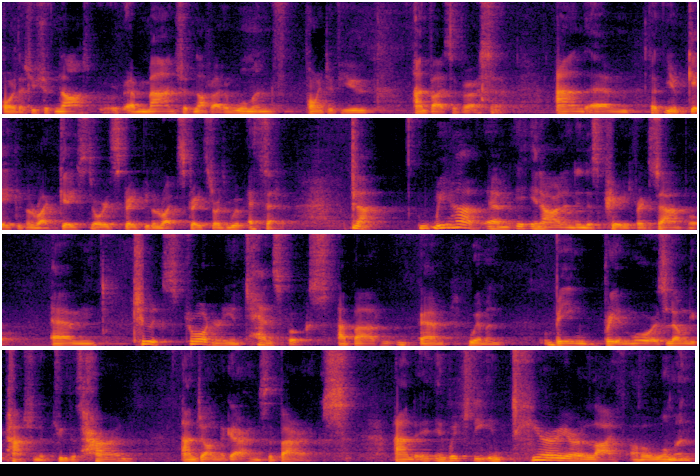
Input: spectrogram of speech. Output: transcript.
or that you should not, a man should not write a woman's point of view, and vice versa and um, that you know, gay people write gay stories, straight people write straight stories, etc. Now, we have um, in Ireland in this period, for example, um, two extraordinarily intense books about um, women, being Brian Moore's Lonely Passion of Judith Hearne and John McGahern's The Barracks, and in, in which the interior life of a woman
